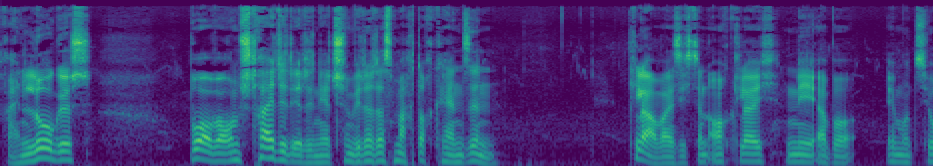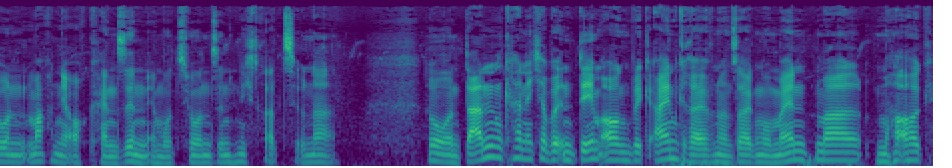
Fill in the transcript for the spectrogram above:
rein logisch, boah, warum streitet ihr denn jetzt schon wieder? Das macht doch keinen Sinn. Klar, weiß ich dann auch gleich, nee, aber Emotionen machen ja auch keinen Sinn. Emotionen sind nicht rational. So, und dann kann ich aber in dem Augenblick eingreifen und sagen, Moment mal, Marc,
